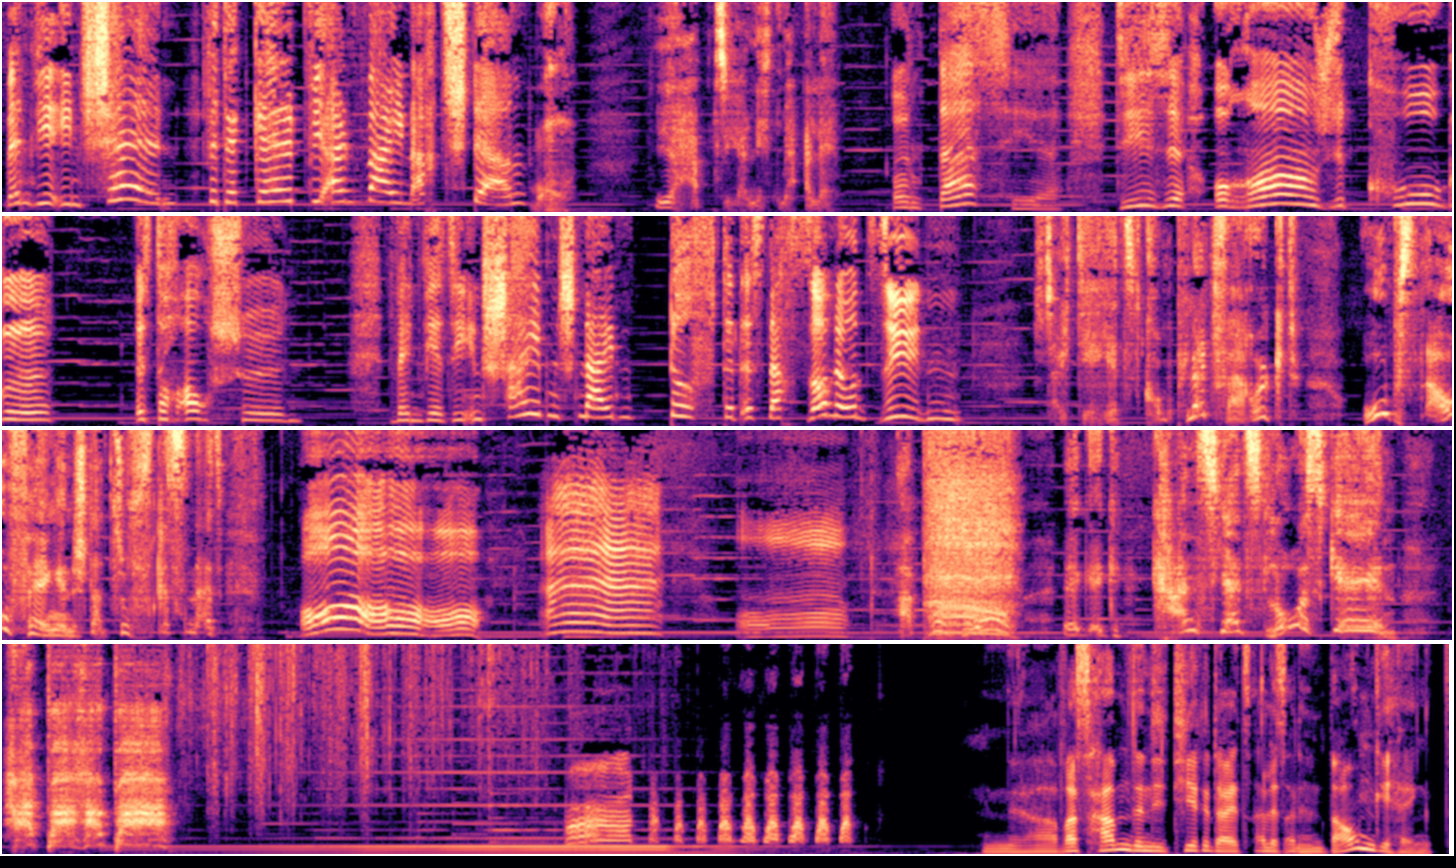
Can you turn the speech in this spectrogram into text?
wenn wir ihn schälen, wird er gelb wie ein Weihnachtsstern. Boah, ihr habt sie ja nicht mehr alle. Und das hier, diese orange Kugel, ist doch auch schön. Wenn wir sie in Scheiben schneiden, duftet es nach Sonne und Süden. Seid ihr jetzt komplett verrückt? Obst aufhängen, statt zu fressen als... Oh, oh, oh. Ah, oh. Apropos, äh, äh, kann's jetzt losgehen? Happa, happa! Ja, was haben denn die Tiere da jetzt alles an den Baum gehängt?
